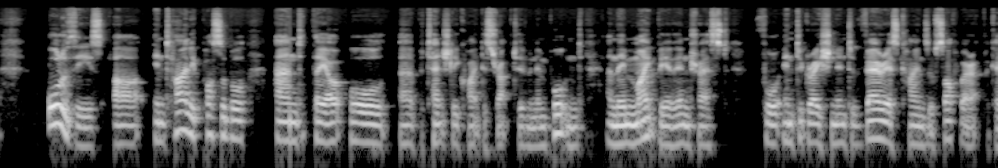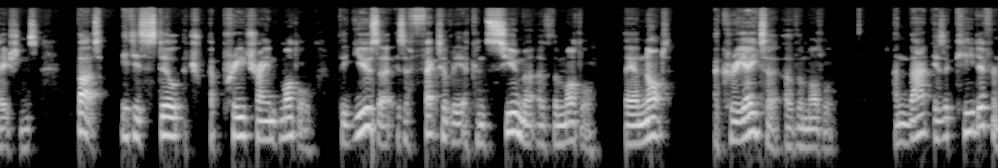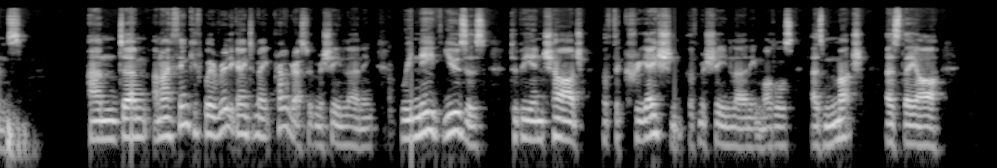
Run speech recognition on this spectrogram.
all of these are entirely possible and they are all uh, potentially quite disruptive and important, and they might be of interest for integration into various kinds of software applications. But it is still a, a pre trained model. The user is effectively a consumer of the model, they are not a creator of the model. And that is a key difference. And, um, and I think if we're really going to make progress with machine learning, we need users to be in charge of the creation of machine learning models as much as they are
